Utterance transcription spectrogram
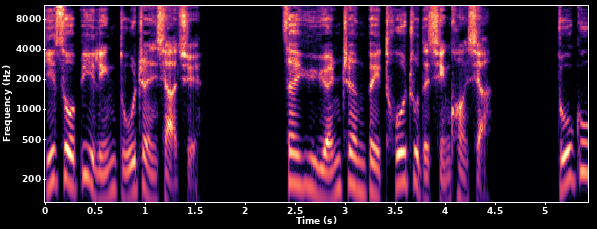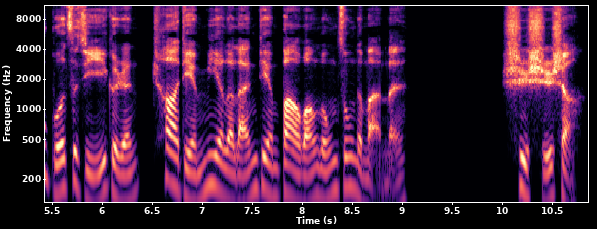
一座碧灵毒阵下去，在玉元镇被拖住的情况下。独孤博自己一个人差点灭了蓝电霸王龙宗的满门。事实上，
